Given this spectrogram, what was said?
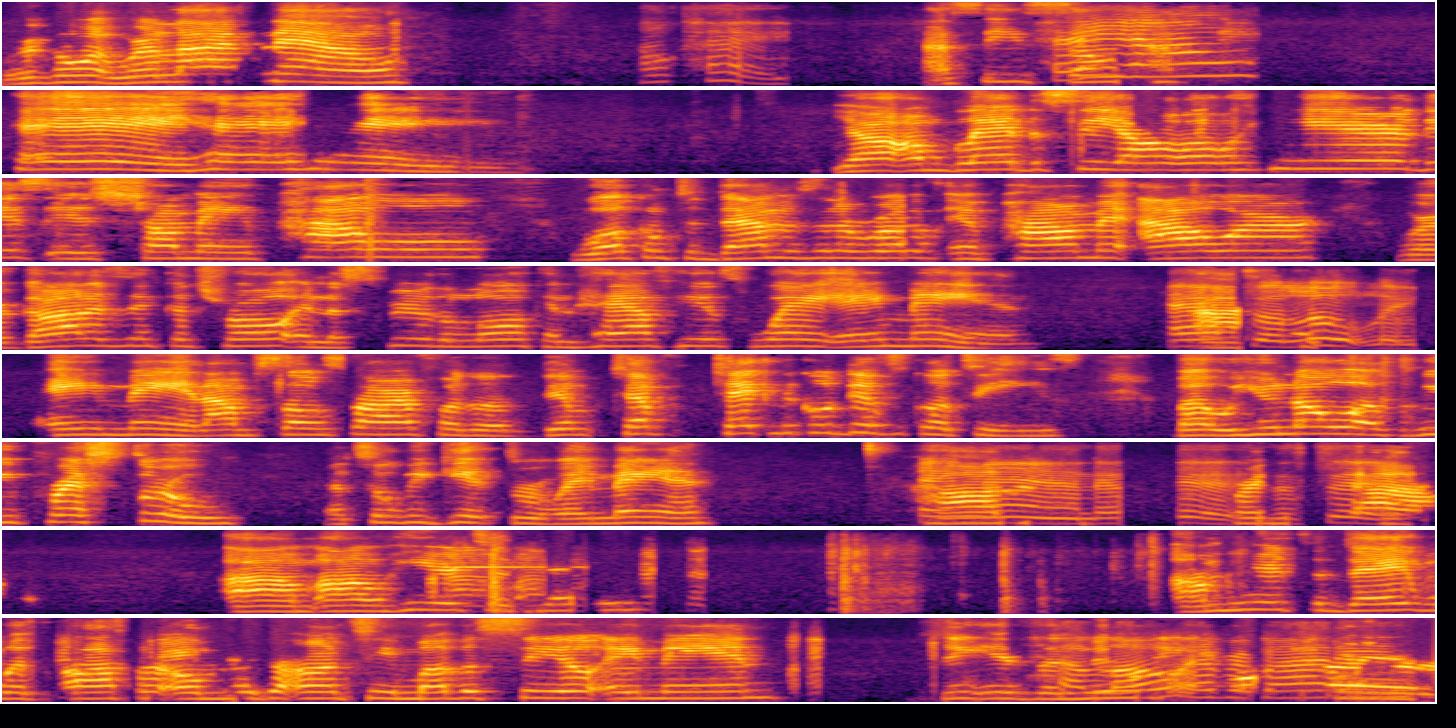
We're going. We're live now. Okay. I see Hey, some. y'all. Hey, hey, hey. Y'all, I'm glad to see y'all all here. This is Charmaine Powell. Welcome to Diamonds in the Rough Empowerment Hour, where God is in control and the Spirit of the Lord can have his way. Amen. Absolutely. Amen. I'm so sorry for the te- technical difficulties, but you know us, we press through until we get through. Amen. Amen. That's it. Praise That's it. God. Um, I'm here today. I'm here today with author Omega Auntie Mother Seal. Amen. She is a Hello, new everybody. author.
